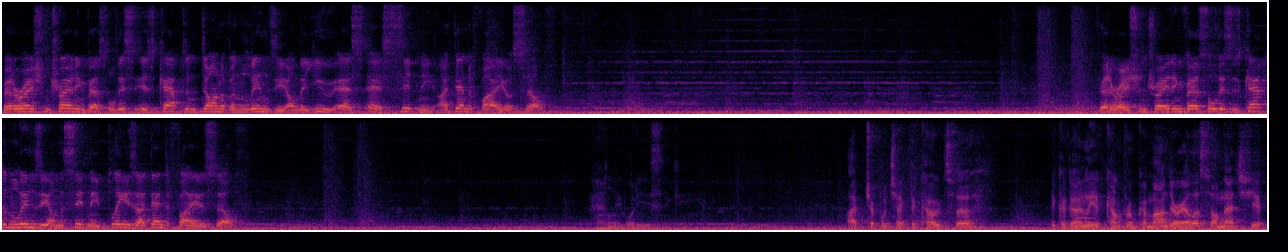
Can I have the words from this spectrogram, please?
Federation trading vessel, this is Captain Donovan Lindsay on the USS Sydney. Identify yourself. Federation trading vessel, this is Captain Lindsay on the Sydney. Please identify yourself. Hanley, what are you thinking? I've triple checked the code, sir. It could only have come from Commander Ellis on that ship.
